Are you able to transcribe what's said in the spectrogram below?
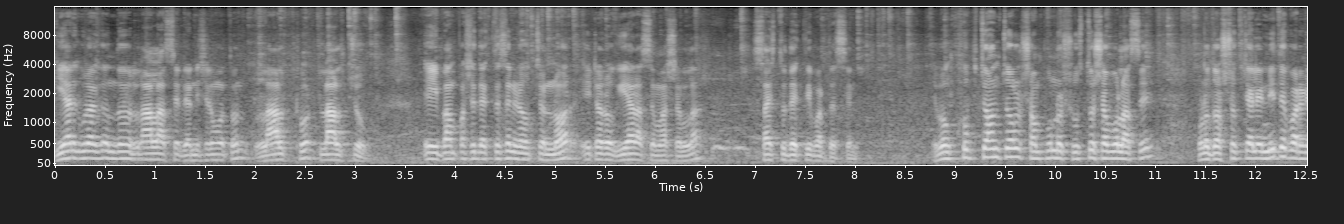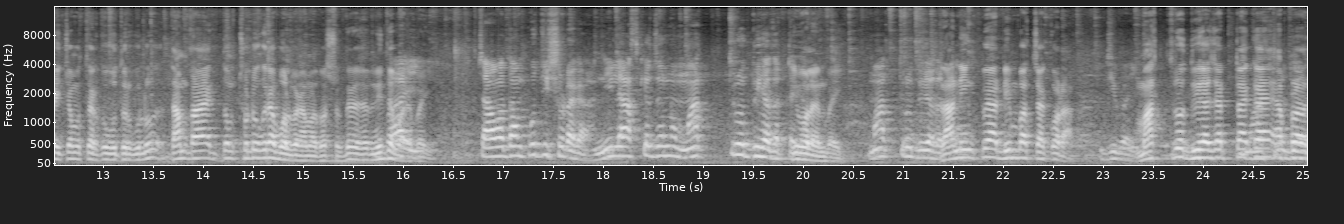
গিয়ারগুলো কিন্তু লাল আছে ড্যানিশের মতন লাল ঠোঁট লাল চোখ। এই বাম পাশে দেখতেছেন এটা হচ্ছে নর এটারও গিয়ার আছে মার্শাল্লাহ সাইজ তো দেখতে পারতেছেন। এবং খুব চঞ্চল সম্পূর্ণ সুস্থ সবল আছে। কোনো দর্শক চাইলে নিতে পারেন এই চমৎকার কবুতরগুলো। দামটা একদম ছোট করে বলবেন আমার দর্শকদের নিতে পারে ভাই। চাওয়া দাম পঁচিশশো টাকা। নিলে আজকের জন্য মাত্র দুই হাজার টাকা। বলেন ভাই? মাত্র দুই হাজার রানিং পেয়ার ডিম বাচ্চা করা। জি ভাই। মাত্র দুই হাজার টাকায় আপনারা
